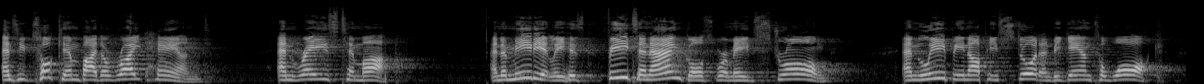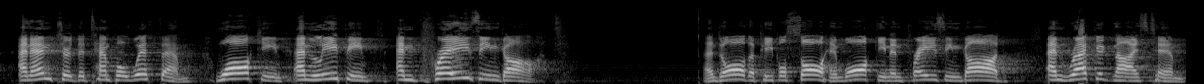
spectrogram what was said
And he took him by the right hand and raised him up. And immediately his feet and ankles were made strong. And leaping up, he stood and began to walk and entered the temple with them, walking and leaping and praising God. And all the people saw him walking and praising God and recognized him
